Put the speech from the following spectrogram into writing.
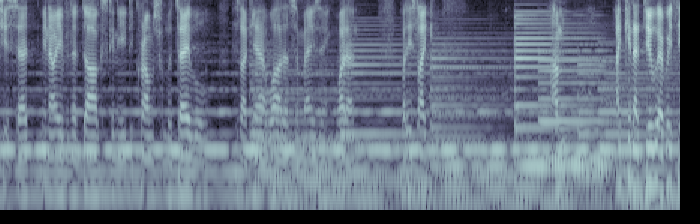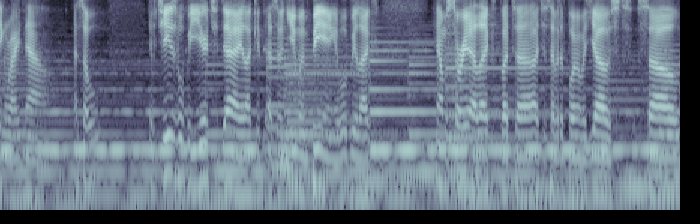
she said, you know, even the dogs can eat the crumbs from the table. He's like, yeah, wow, that's amazing. What a, but he's like, I'm, I cannot do everything right now. And so, if Jesus will be here today, like as a human being, it will be like, I'm sorry, Alec, but uh, I just have an appointment with Joost, so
